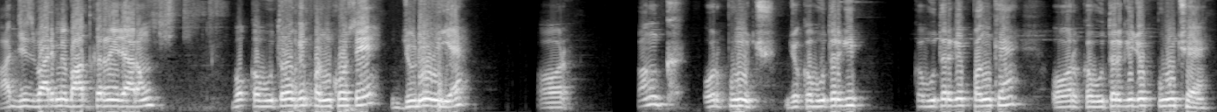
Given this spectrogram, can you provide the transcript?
आज जिस बारे में बात करने जा रहा हूं वो कबूतरों के पंखों से जुड़ी हुई है और पंख और पूंछ, जो कबूतर की, कबूतर के पंख हैं और कबूतर की जो पूंछ है,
